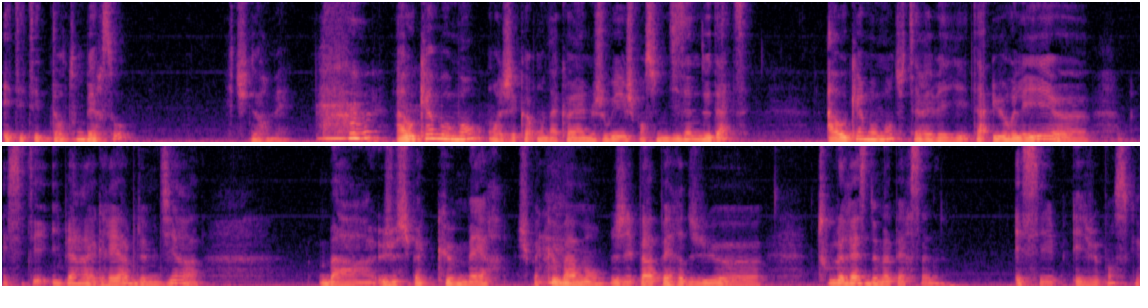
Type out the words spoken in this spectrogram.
et t'étais dans ton berceau et tu dormais. à aucun moment, on a quand même joué, je pense, une dizaine de dates. À aucun moment tu t'es réveillé, t'as hurlé, euh, et c'était hyper agréable de me dire, bah, je suis pas que mère, je suis pas que maman, j'ai pas perdu euh, tout le reste de ma personne. Et c'est, et je pense que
